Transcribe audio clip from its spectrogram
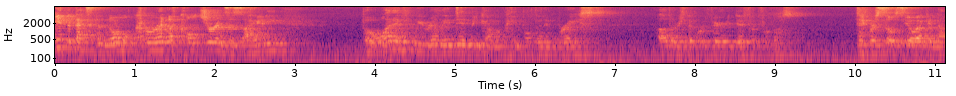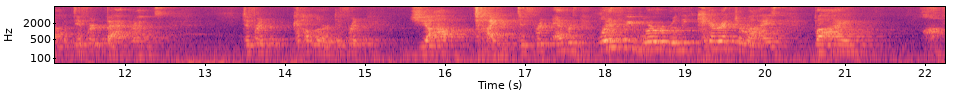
get that that's the normal current of culture and society, but what if we really did become a people that embraced others that were very different from us. Different socioeconomic, different backgrounds, different color, different job type, different everything. What if we were really characterized by love?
